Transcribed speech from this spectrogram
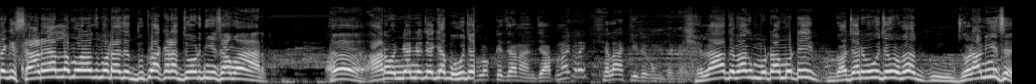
মানে কি সাড়ে আল্লাহ মরাদ আছে দুটো আঁকড়া জোর নিয়েছে আমার। হ্যাঁ আর অন্যান্য জায়গায় বহু লোককে জানান যে আপনার খেলা কীরকম দেখায়? খেলা দেবাক মোটামুটি বাজার বাবু যেমন জোড়া নিয়েছে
